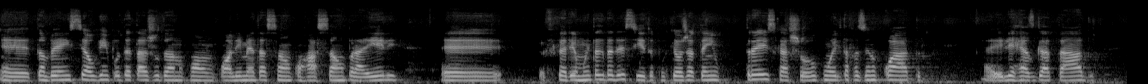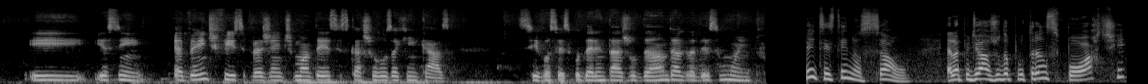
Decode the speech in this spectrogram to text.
É, também, se alguém puder estar tá ajudando com, com alimentação, com ração para ele, é, eu ficaria muito agradecida, porque eu já tenho três cachorros, com ele está fazendo quatro. ele é resgatado. E, e assim, é bem difícil para a gente manter esses cachorros aqui em casa. Se vocês puderem estar tá ajudando, eu agradeço muito. Gente, vocês têm noção? Ela pediu ajuda para o transporte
